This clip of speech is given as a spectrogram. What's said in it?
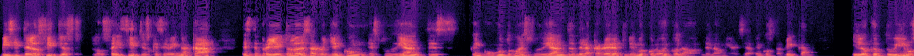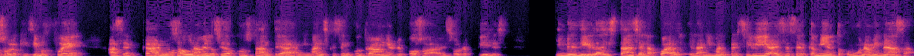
Visité los sitios, los seis sitios que se ven acá. Este proyecto lo desarrollé con estudiantes en conjunto con estudiantes de la carrera de turismo ecológico de la, Universidad de Costa Rica. Y lo que obtuvimos o lo que hicimos fue acercarnos a una velocidad constante a animales que se encontraban en reposo, aves o reptiles, y medir la distancia en la cual el animal percibía ese acercamiento como una amenaza.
